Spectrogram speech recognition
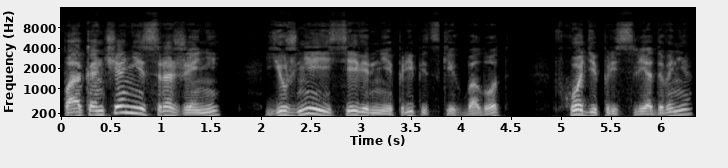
По окончании сражений южнее и севернее Припятских болот в ходе преследования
